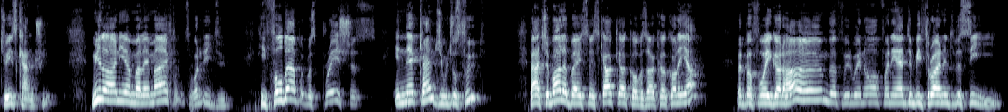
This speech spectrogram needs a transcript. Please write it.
to his country, so what did he do? He filled up what was precious in that country, which was food. But before he got home, the food went off and he had to be thrown into the sea.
